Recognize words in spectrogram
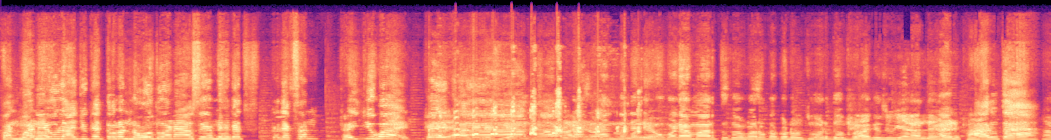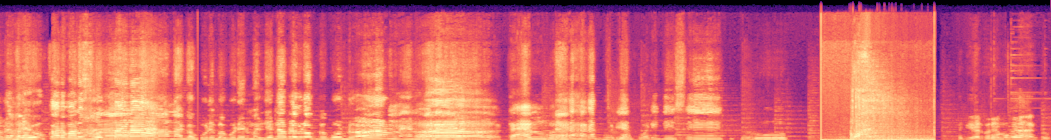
પણ મને એવું લાગ્યું કે તોલો નવો દોણા આવશે. એમને કલેક્શન થઈ ગયું હોય કે એકલા લઈ લેશે ના તને લેવું પડે માર તું તો મારો કકડો છું અડધો ભાગ છું યાર. લે. સારું તા. આપણે એવું કરવાનું શોધતા ના. ના ગગુડી બગુડી મળીએ ને આપણે પેલો ગગુ ડોન ટાઈમ હારા હારા ઘડિયાળ પડી જશે થોડું ઘેર તો નહીં મૂકી નાખ્યું?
